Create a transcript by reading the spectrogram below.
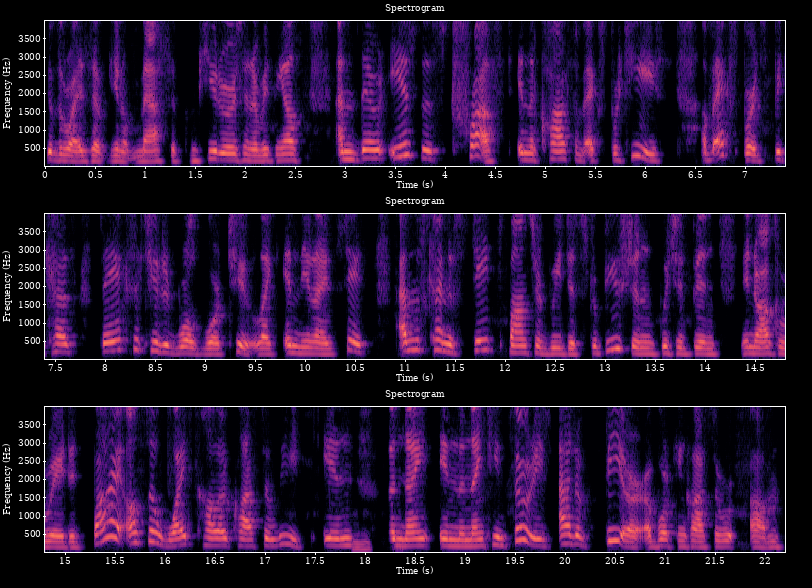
You have the rise of you know massive computers and everything else, and there is this trust in the class of expertise of experts because they executed World War II, like in the United States, and this kind of state-sponsored redistribution, which had been inaugurated by also white-collar class elites in Mhm. the night in the 1930s, out of fear of working class um,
